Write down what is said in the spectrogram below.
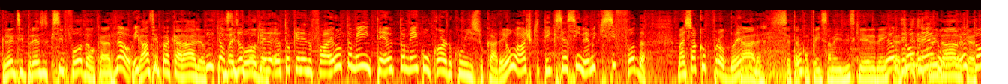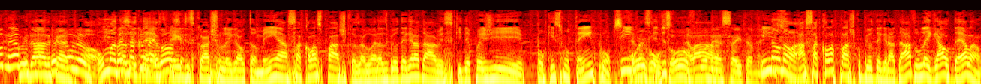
grandes empresas que se fodam, cara. Não, e- Gastem pra caralho. Então, que mas se eu tô, querendo, eu tô querendo falar, eu também, te- eu também concordo com isso, cara. Eu acho que tem que ser assim mesmo e que se foda. Mas só que o problema. Cara, você tá o- com pensamento de esquerda, hein, eu cara? tô mesmo, Cuidado, eu cara. tô mesmo. Cuidado, cara, cara. Eu tô mesmo. Ó, uma mas das ideias negócio. verdes que eu acho legal também é as sacolas plásticas, agora as biodegradáveis, que depois de pouquíssimo tempo. Sim. ela Oi, se voltou, des- ficou ela- nessa aí também. Não, não, a sacola plástico biodegradável, o legal dela,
